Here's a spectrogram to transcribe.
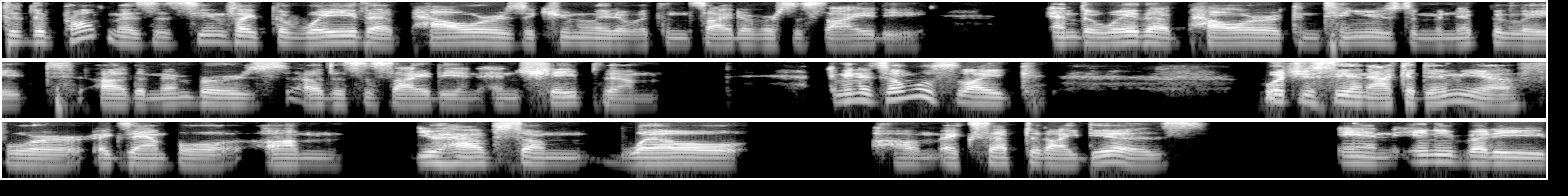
the the problem is, it seems like the way that power is accumulated within inside of our society, and the way that power continues to manipulate uh, the members of the society and, and shape them. I mean, it's almost like what you see in academia, for example. Um, you have some well um, accepted ideas, and anybody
